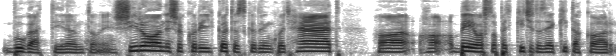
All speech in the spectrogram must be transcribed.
Bugatti, nem tudom én, Chiron, és akkor így kötözködünk, hogy hát, ha, ha a B oszlop egy kicsit azért kitakar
